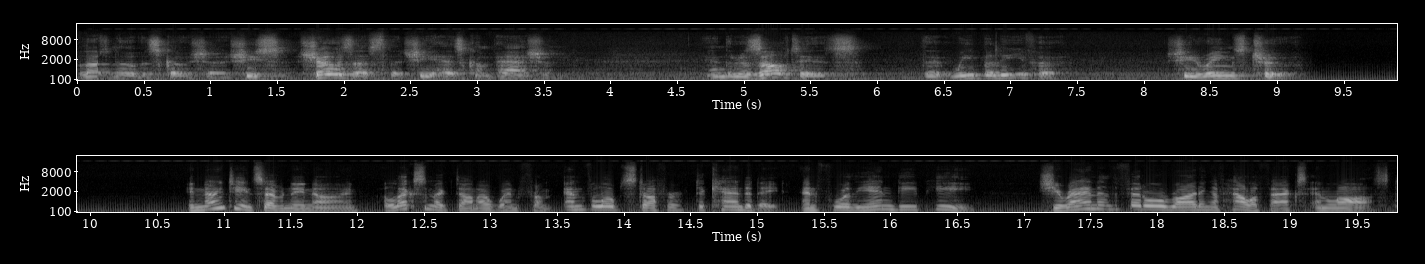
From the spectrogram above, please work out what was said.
loves Nova Scotia. She shows us that she has compassion. And the result is that we believe her. She rings true. In 1979, Alexa McDonough went from envelope stuffer to candidate, and for the NDP. She ran in the federal riding of Halifax and lost.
